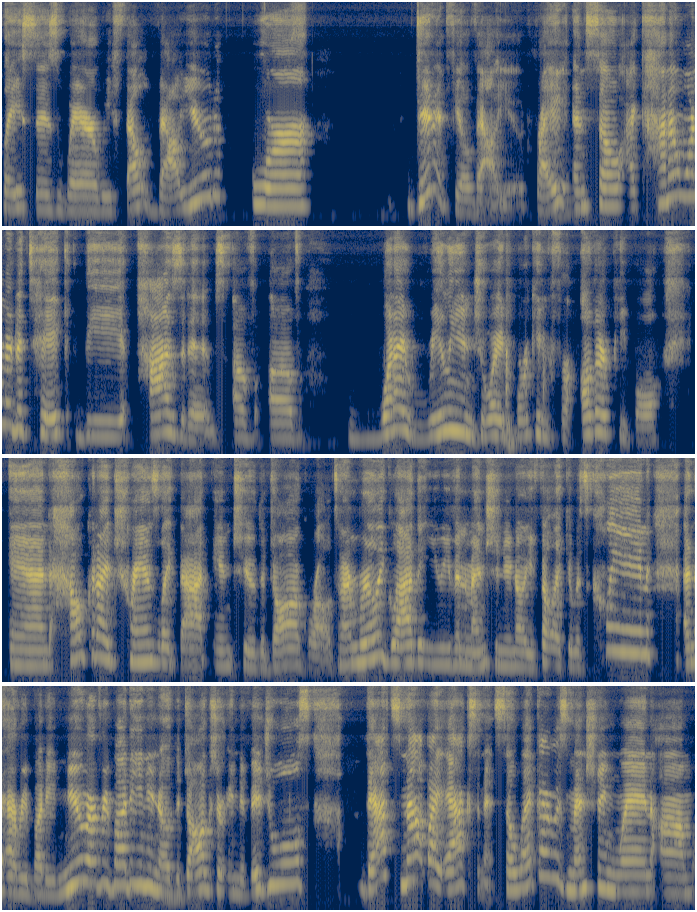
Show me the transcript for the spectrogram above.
places where we felt valued or didn't feel valued right? Mm-hmm. And so i kind of wanted to take the positives of of what i really enjoyed working for other people and how could i translate that into the dog world and i'm really glad that you even mentioned you know you felt like it was clean and everybody knew everybody and you know the dogs are individuals that's not by accident. So, like I was mentioning, when um,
